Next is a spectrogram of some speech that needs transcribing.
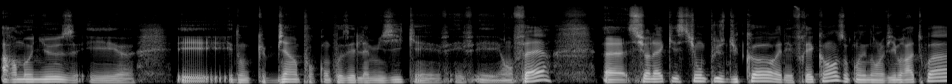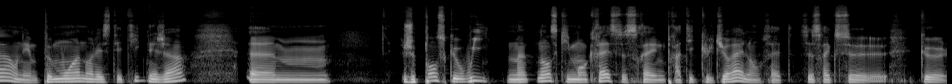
harmonieuses euh, et, et, donc bien pour composer de la musique et, en faire. sur la question plus du corps et des fréquences, donc on est dans le vibratoire, on est un peu moins dans l'esthétique déjà. je pense que oui, Maintenant, ce qui manquerait, ce serait une pratique culturelle, en fait. Ce serait que ce que,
